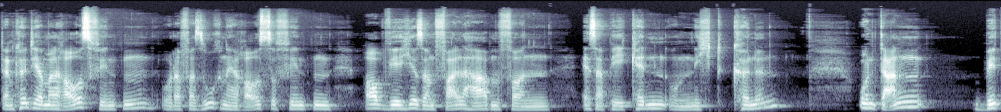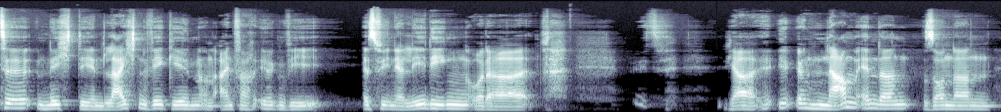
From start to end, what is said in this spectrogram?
dann könnt ihr mal rausfinden oder versuchen herauszufinden, ob wir hier so einen Fall haben von SAP kennen und nicht können. Und dann bitte nicht den leichten Weg gehen und einfach irgendwie es für ihn erledigen oder ja, irgendeinen Namen ändern, sondern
